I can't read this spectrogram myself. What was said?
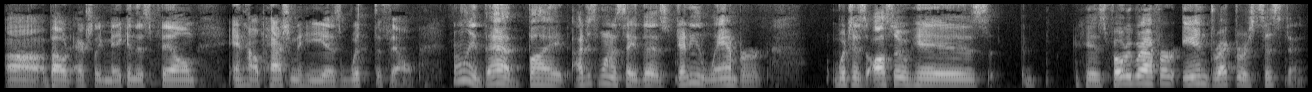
uh, about actually making this film and how passionate he is with the film. Not only that, but I just want to say this Jenny Lambert, which is also his his photographer and director assistant.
